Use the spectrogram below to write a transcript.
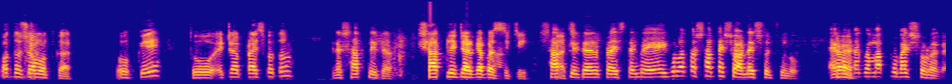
কত চমৎকার। ওকে তো এটা প্রাইস কত? এটা 7 লিটার। সাত লিটার ক্যাপাসিটি 7 আচ্ছা। লিটারের প্রাইস থাকবে। এইগুলো তো 2700 2800 ছিল। এখন হ্যাঁ। থাকবে মাত্র 2200 টাকা।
